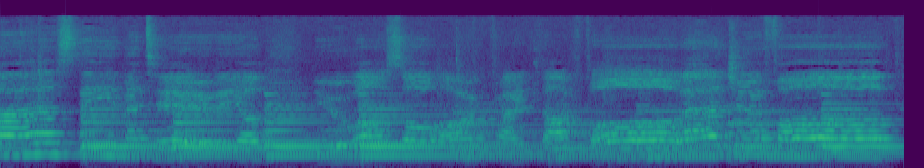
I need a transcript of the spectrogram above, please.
as the material. You also are quite thoughtful and cheerful.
